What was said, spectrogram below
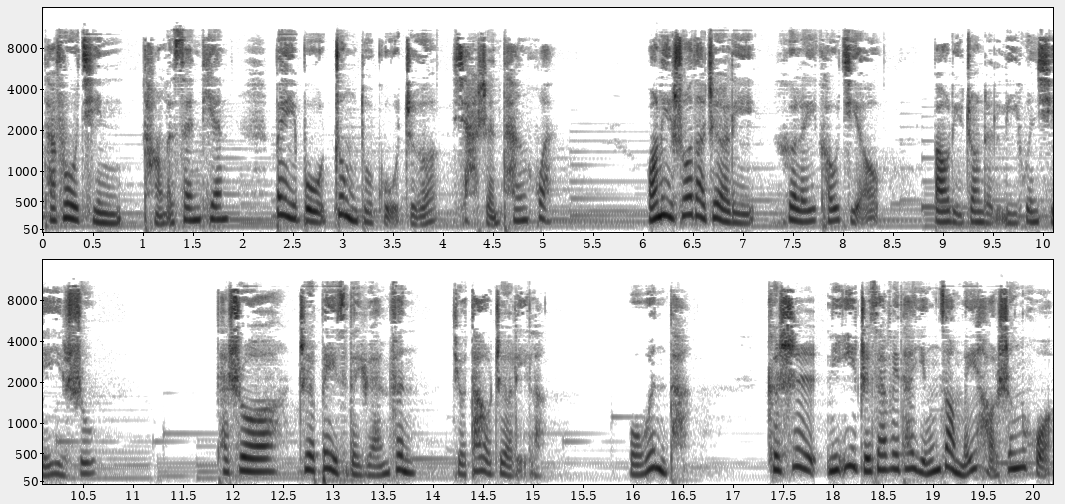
他父亲躺了三天，背部重度骨折，下身瘫痪。王丽说到这里，喝了一口酒，包里装着离婚协议书。他说：“这辈子的缘分就到这里了。”我问他：“可是你一直在为他营造美好生活，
